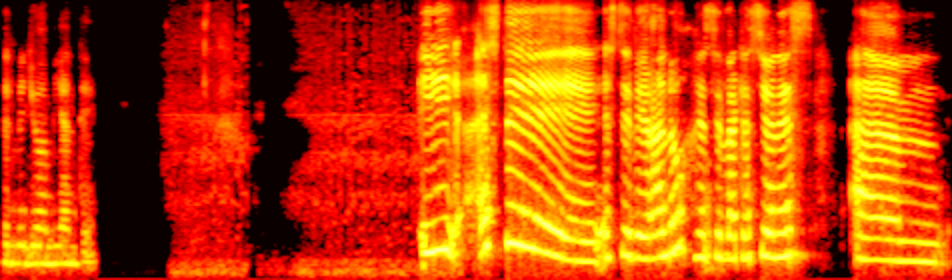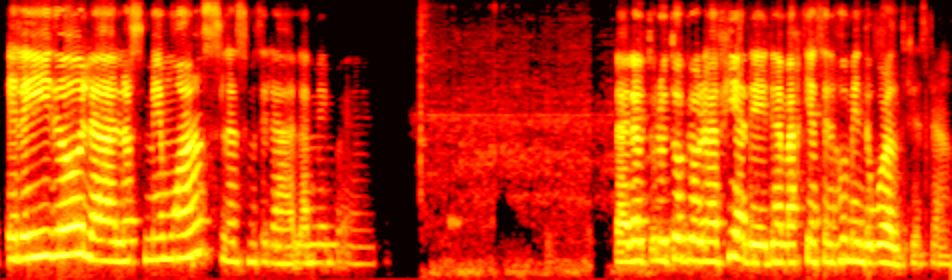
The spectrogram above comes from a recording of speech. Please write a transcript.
del medio ambiente. Y este, este verano, estas vacaciones, um, he leído la, los memoirs, las, la, la, la, la, autobiografía de, de Amartya Sen, Home in the World, está,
